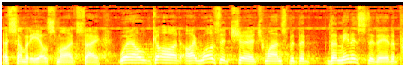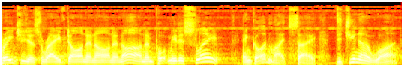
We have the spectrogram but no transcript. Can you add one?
As somebody else might say, well, God, I was at church once, but the, the minister there, the preacher just raved on and on and on and put me to sleep. And God might say, Did you know what?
